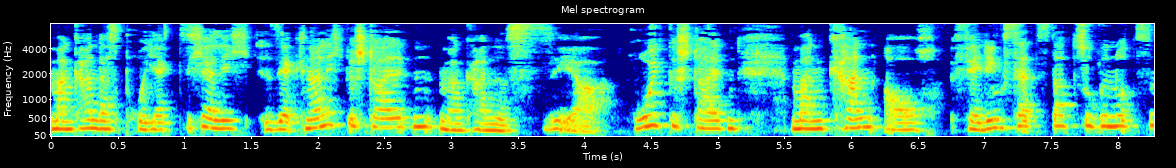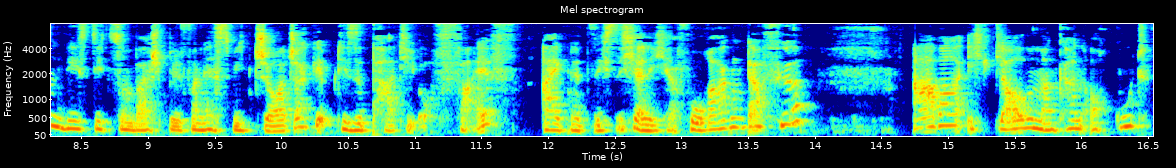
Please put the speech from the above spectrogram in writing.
man kann das Projekt sicherlich sehr knallig gestalten, man kann es sehr ruhig gestalten, man kann auch Fading Sets dazu benutzen, wie es die zum Beispiel von der Sweet Georgia gibt. Diese Party of Five eignet sich sicherlich hervorragend dafür. Aber ich glaube, man kann auch gut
